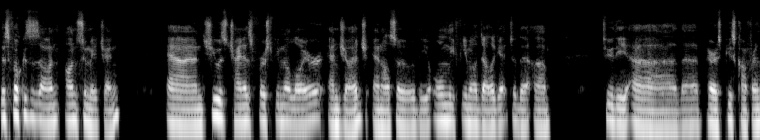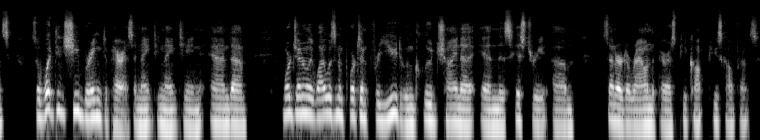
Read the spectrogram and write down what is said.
This focuses on on Soumay Tcheng, and she was China's first female lawyer and judge, and also the only female delegate to the uh, to the uh, the Paris Peace Conference. So, what did she bring to Paris in 1919? And uh, more generally, why was it important for you to include China in this history um, centered around the Paris Peace Conference?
